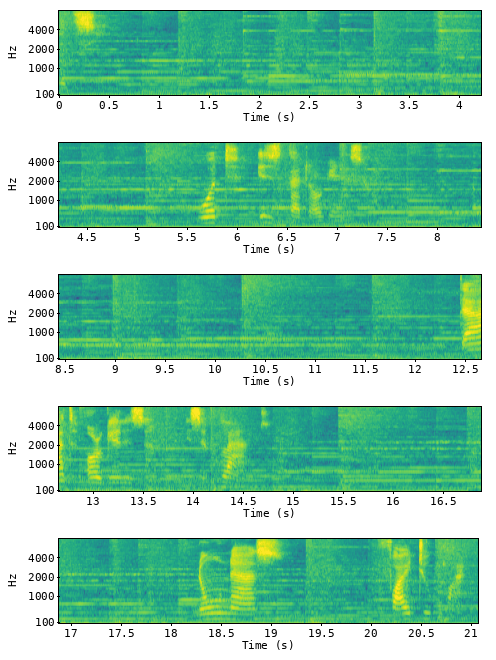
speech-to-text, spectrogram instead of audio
Let's see. What is that organism? That organism is a plant known as phytoplankton.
